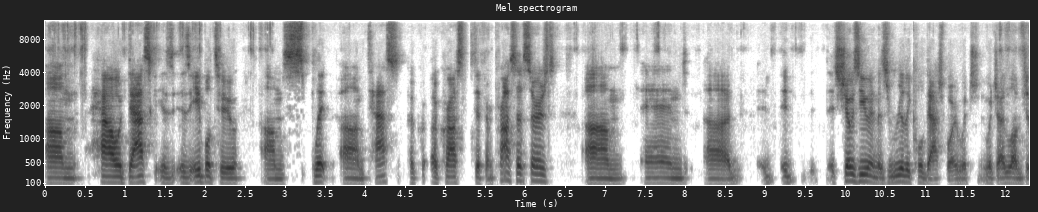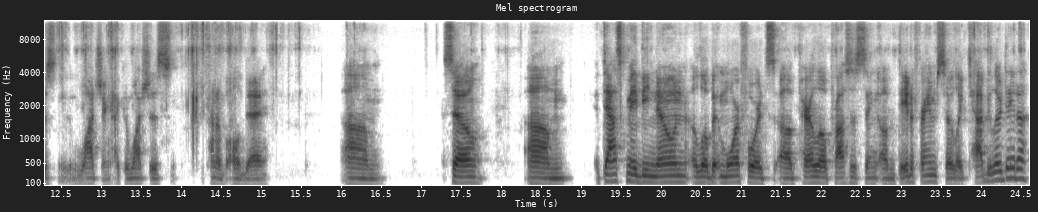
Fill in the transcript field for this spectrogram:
um, how Dask is, is able to um, split um, tasks ac across different processors. Um, and uh, it, it, shows you in this really cool dashboard, which, which I love just watching. I could watch this kind of all day. Um, so um, Dask may be known a little bit more for its uh, parallel processing of data frames, so like tabular data,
